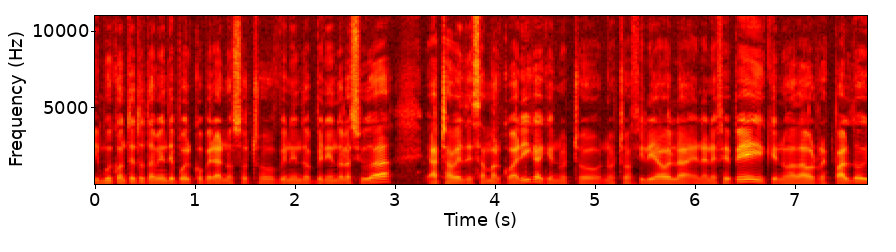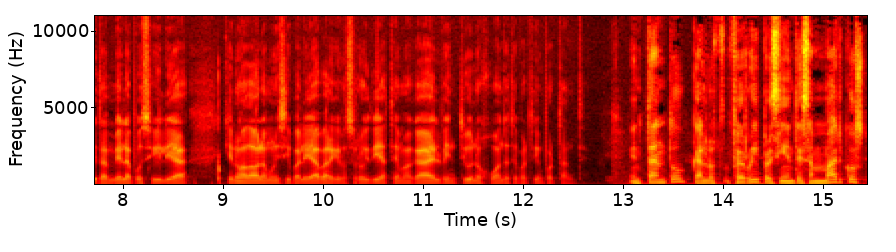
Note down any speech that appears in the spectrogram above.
muy contento también de poder cooperar nosotros viniendo, viniendo a la ciudad a través de San Marco Arica, que es nuestro, nuestro afiliado en la, en la NFP y que nos ha dado el respaldo y también la posibilidad que nos ha dado la municipalidad para que nosotros hoy día estemos acá el 21 jugando este partido importante. En tanto, Carlos Ferri, presidente de San Marcos,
